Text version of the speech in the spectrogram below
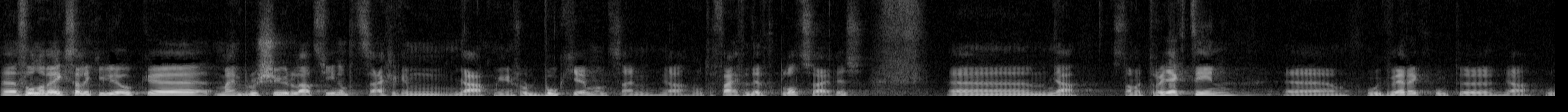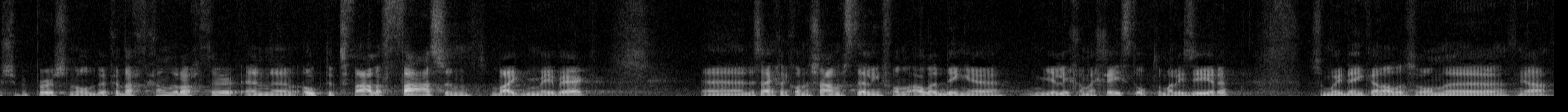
Uh, volgende week zal ik jullie ook uh, mijn brochure laten zien. Het is eigenlijk een, ja, meer een soort boekje. Want het zijn ja, rond de 35 bladzijden. Ja, er staan wat trajecten in. Uh, hoe ik werk, hoe, het, ja, hoe superpersonal, de gedachtegang erachter en ook de twaalf fasen waar ik mee werk. Dat is eigenlijk gewoon een samenstelling van alle dingen om je lichaam en geest te optimaliseren. Dus dan moet je denken aan alles van ja,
